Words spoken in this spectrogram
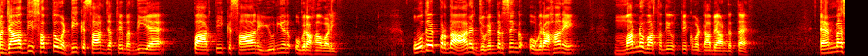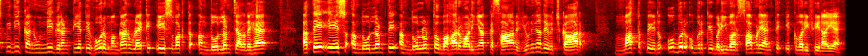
ਪੰਜਾਬ ਦੀ ਸਭ ਤੋਂ ਵੱਡੀ ਕਿਸਾਨ ਜਥੇਬੰਦੀ ਹੈ ਭਾਰਤੀ ਕਿਸਾਨ ਯੂਨੀਅਨ ਉਗਰਾਹਾਂ ਵਾਲੀ। ਉਹਦੇ ਪ੍ਰਧਾਨ ਜੋਗਿੰਦਰ ਸਿੰਘ ਉਗਰਾਹਾਂ ਨੇ ਮਰਨ ਵਰਤ ਦੇ ਉੱਤੇ ਇੱਕ ਵੱਡਾ ਬਿਆਨ ਦਿੱਤਾ ਹੈ। ਐਮਐਸਪੀ ਦੀ ਕਾਨੂੰਨੀ ਗਰੰਟੀ ਅਤੇ ਹੋਰ ਮੰਗਾਂ ਨੂੰ ਲੈ ਕੇ ਇਸ ਵਕਤ ਅੰਦੋਲਨ ਚੱਲ ਰਿਹਾ ਹੈ ਅਤੇ ਇਸ ਅੰਦੋਲਨ ਤੇ ਅੰਦੋਲਨ ਤੋਂ ਬਾਹਰ ਵਾਲੀਆਂ ਕਿਸਾਨ ਯੂਨੀਅਨਾਂ ਦੇ ਵਿਚਕਾਰ ਮਤਭੇਦ ਉਭਰ ਉਭਰ ਕੇ ਬੜੀ ਵਾਰ ਸਾਹਮਣੇ ਆਣ ਤੇ ਇੱਕ ਵਾਰੀ ਫੇਰ ਆਇਆ ਹੈ।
